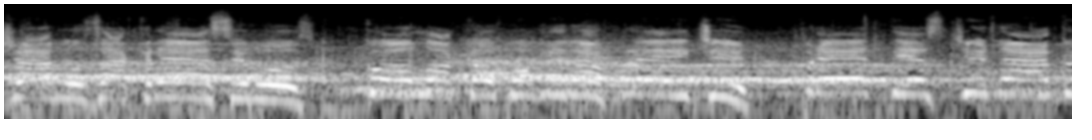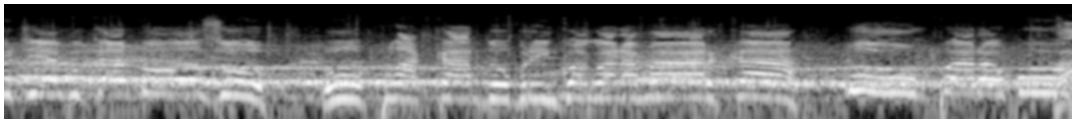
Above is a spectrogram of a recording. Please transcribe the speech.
Já nos acréscimos, coloca o Bugre na frente, predestinado Diego Cardoso, o placar do brinco agora marca, um para o Bugre,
